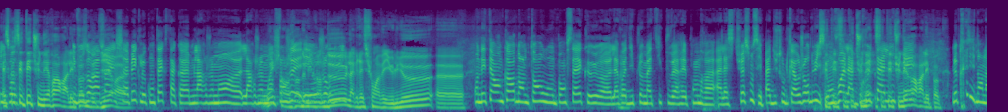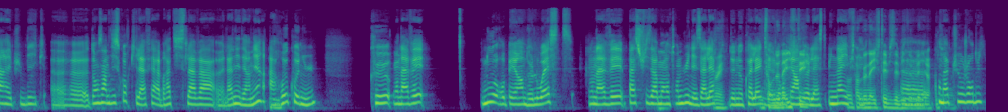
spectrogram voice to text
il est-ce que vous- c'était une erreur à Il l'époque vous aura de dire pas échappé que le contexte a quand même largement, euh, largement oui, en changé. Et 2022, aujourd'hui, l'agression avait eu lieu. euh, on était encore dans le temps où on pensait que euh, la voie Ouais. diplomatique pouvait répondre à, à la situation. C'est pas du tout le cas aujourd'hui. Et On voit la brutalité. c'était une erreur à l'époque. Le président de la République, euh, dans un discours qu'il a fait à Bratislava euh, l'année dernière, a Mm. reconnu que on avait, nous Européens de l'Ouest, on n'avait pas suffisamment entendu les alertes Oui. de nos collègues de Européens naïveté. de l'Est. Une Une naïveté de vis-à-vis de euh, Vladimir qu'on n'a plus aujourd'hui.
